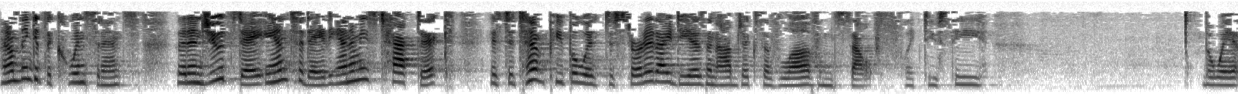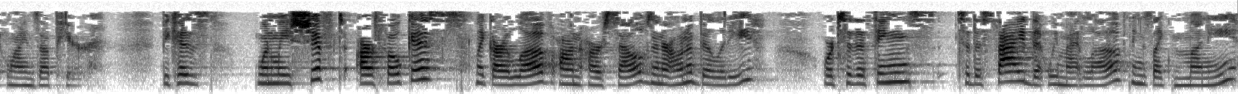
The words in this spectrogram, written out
I don't think it's a coincidence that in Jude's day and today, the enemy's tactic is to tempt people with distorted ideas and objects of love and self. Like, do you see the way it lines up here? Because when we shift our focus, like our love on ourselves and our own ability, or to the things to the side that we might love, things like money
